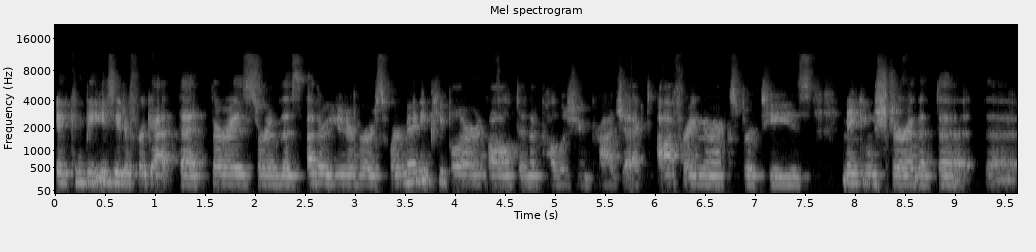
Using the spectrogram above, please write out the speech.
it can be easy to forget that there is sort of this other universe where many people are involved in a publishing project, offering their expertise, making sure that the, the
